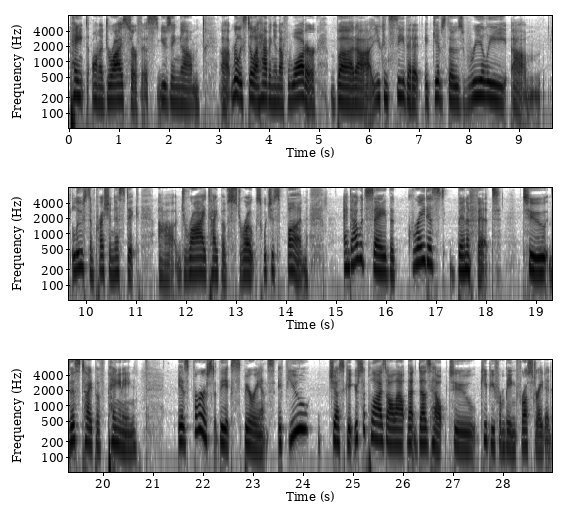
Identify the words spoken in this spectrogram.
paint on a dry surface using um, uh, really still having enough water, but uh, you can see that it, it gives those really um, loose, impressionistic, uh, dry type of strokes, which is fun. And I would say the greatest benefit to this type of painting is first the experience. If you just get your supplies all out. That does help to keep you from being frustrated.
